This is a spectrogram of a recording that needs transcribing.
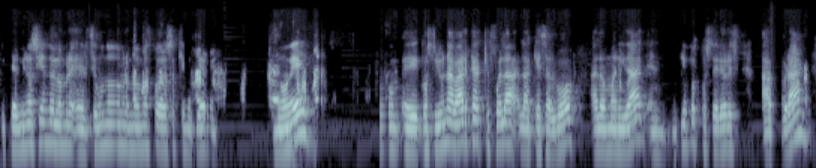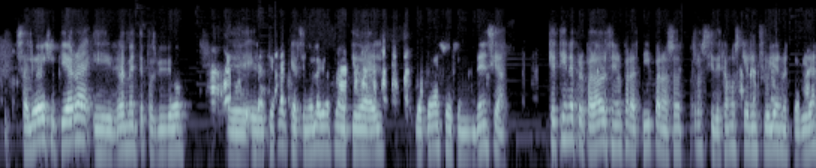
y terminó siendo el hombre, el segundo hombre más, poderoso aquí en la tierra. Noé eh, construyó una barca que fue la, la, que salvó a la humanidad en, tiempos posteriores. Abraham salió de su tierra y realmente pues vivió eh, en la tierra que el Señor le había prometido a él, de toda su descendencia. ¿Qué tiene preparado el Señor para ti, para nosotros, si dejamos que Él influya en nuestra vida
